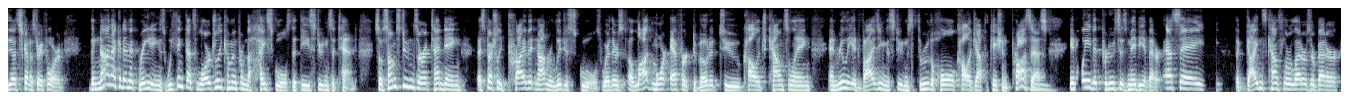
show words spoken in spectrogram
that's kind of straightforward. The non-academic ratings, we think that's largely coming from the high schools that these students attend. So some students are attending especially private non-religious schools where there's a lot more effort devoted to college counseling and really advising the students through the whole college application process. Mm in a way that produces maybe a better essay. The guidance counselor letters are better.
